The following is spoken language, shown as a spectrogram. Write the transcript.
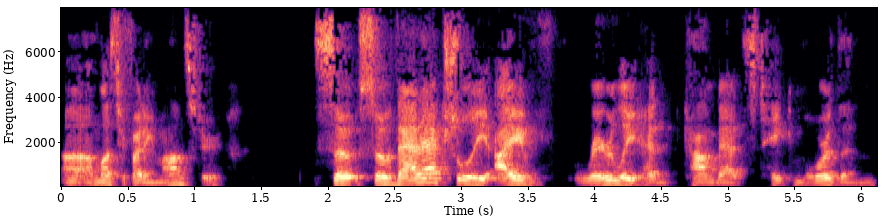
uh, unless you're fighting a monster. So, so that actually, I've rarely had combats take more than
